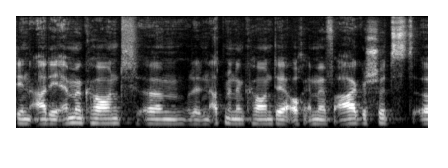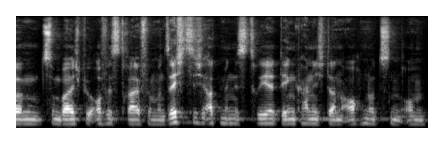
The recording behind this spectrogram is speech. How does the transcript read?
den ADM-Account ähm, oder den Admin-Account, der auch MFA geschützt ähm, zum Beispiel Office 365 administriert. Den kann ich dann auch nutzen, um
